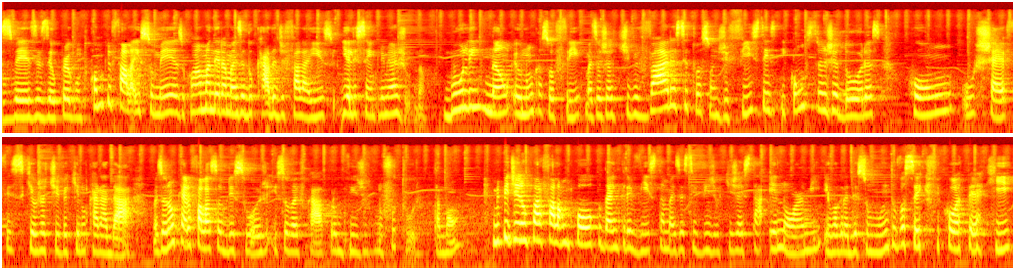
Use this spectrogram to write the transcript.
Às vezes eu pergunto como que fala isso mesmo, qual é a maneira mais educada de falar isso e eles sempre me ajudam. Bullying, não, eu nunca sofri, mas eu já tive várias situações difíceis e constrangedoras com os chefes que eu já tive aqui no Canadá, mas eu não quero falar sobre isso hoje, isso vai ficar para um vídeo no futuro, tá bom? Me pediram para falar um pouco da entrevista, mas esse vídeo aqui já está enorme. Eu agradeço muito você que ficou até aqui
